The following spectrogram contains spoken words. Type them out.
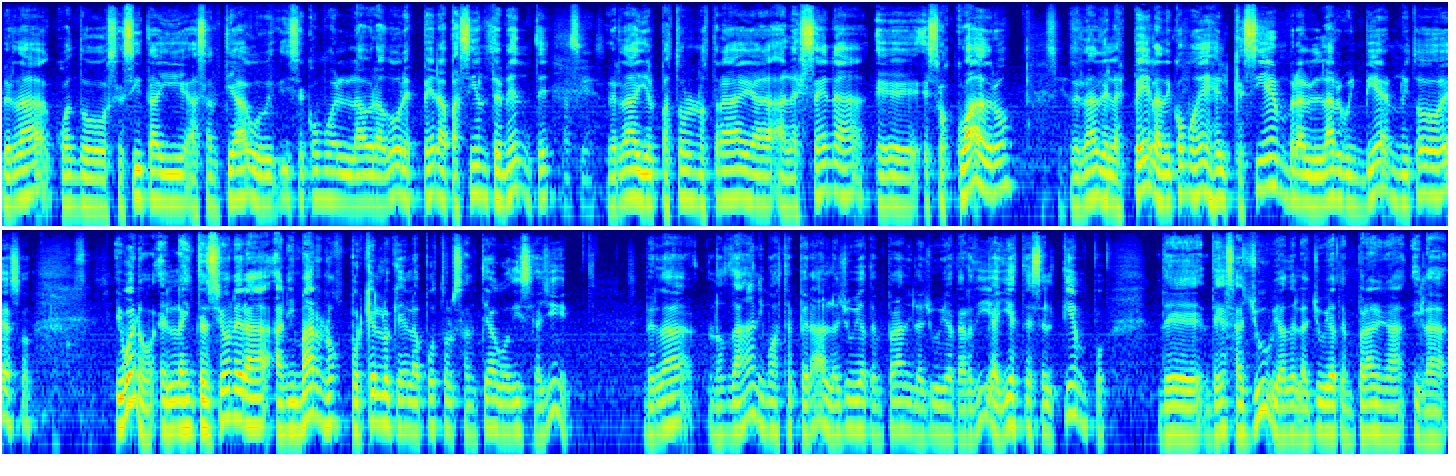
¿verdad? Cuando se cita ahí a Santiago y dice cómo el labrador espera pacientemente, Así es. ¿verdad? Y el pastor nos trae a, a la escena eh, esos cuadros, ¿verdad? De la espera, de cómo es el que siembra el largo invierno y todo eso. Y bueno, la intención era animarnos, porque es lo que el apóstol Santiago dice allí, ¿verdad? Nos da ánimo hasta esperar la lluvia temprana y la lluvia tardía, y este es el tiempo de, de, esa lluvia, de la lluvia temprana y la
